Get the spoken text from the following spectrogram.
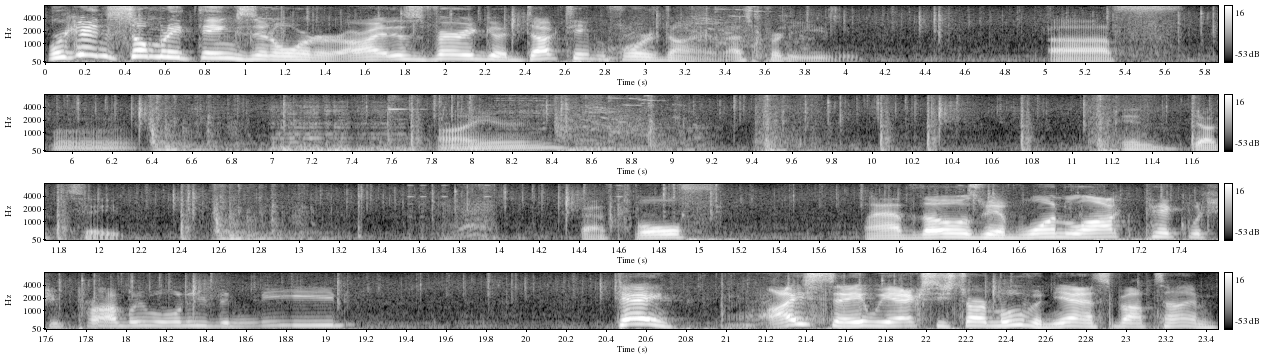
We're getting so many things in order, alright? This is very good. Duct tape and forged iron. That's pretty easy. Uh, iron. And duct tape. Craft both. I have those. We have one lockpick, which you probably won't even need. Okay. I say we actually start moving. Yeah, it's about time.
